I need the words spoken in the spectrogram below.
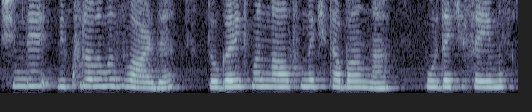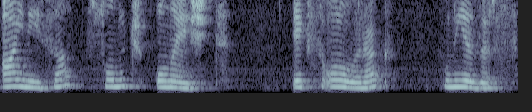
Şimdi bir kuralımız vardı. Logaritmanın altındaki tabanla buradaki sayımız aynıysa sonuç 10'a eşit. Eksi 10 olarak bunu yazarız.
